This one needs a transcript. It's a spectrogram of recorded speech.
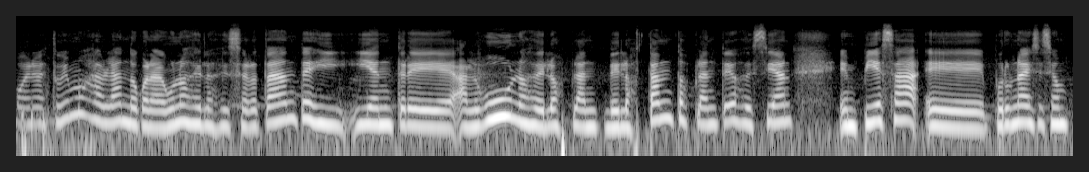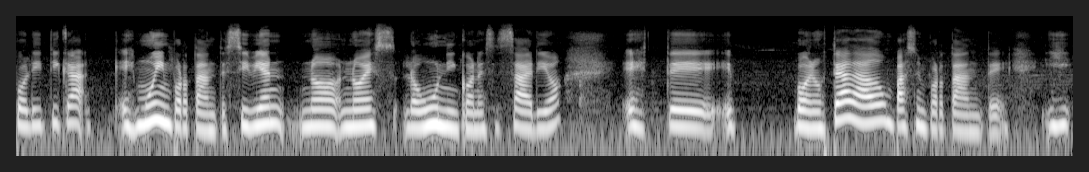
Bueno, estuvimos hablando con algunos de los disertantes y, entre algunos de los, de los tantos planteos decían, empieza eh, por una decisión política, es muy importante, si bien no, no es lo único necesario, este, bueno, usted ha dado un paso importante y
